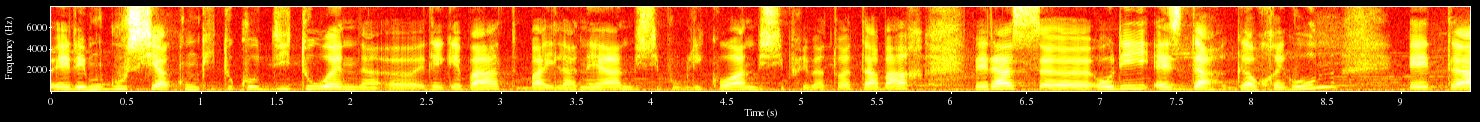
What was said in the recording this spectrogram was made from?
ere muguzia konkituko dituen uh, lege bat, bailanean, bizi publikoan, bizi privatuan, tabar. Beraz hori ez da gaur egun, eta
